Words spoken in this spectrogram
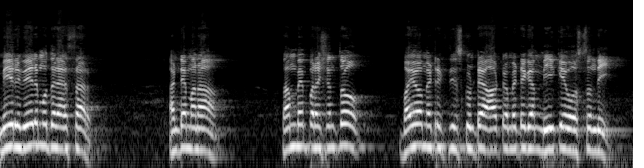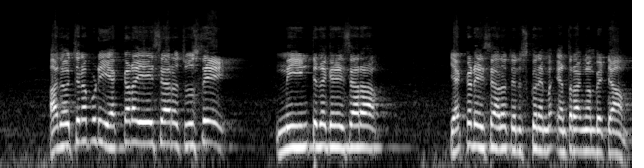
మీరు వేలు ముద్రేస్తారు అంటే మన థంబ్ ఇంప్రెషన్తో బయోమెట్రిక్స్ తీసుకుంటే ఆటోమేటిక్గా మీకే వస్తుంది. అది వచ్చినప్పుడు ఎక్కడ వేసారో చూస్తే మీ ఇంటి దగ్గర వేసారా ఎక్కడ వేశారో తెలుసుకునే యంత్రాంగం పెట్టాం.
